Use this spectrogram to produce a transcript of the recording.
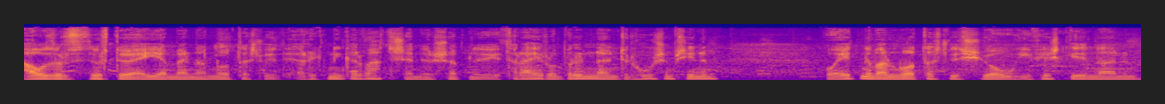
Áður þurftu eigamenn að notast við rigningarvatn sem þeir söfnuði í þrær og brunna undir húsum sínum og einni var notast við sjó í fiskiðinaðinum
